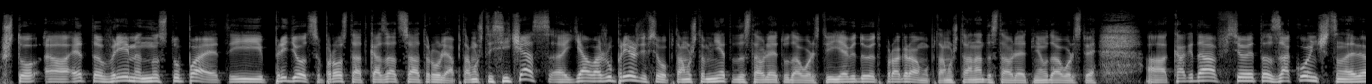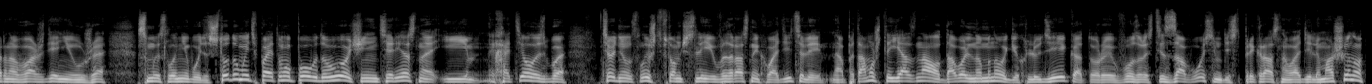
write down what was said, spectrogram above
что э, это время наступает и придется просто отказаться от руля. Потому что сейчас Э, я вожу прежде всего, потому что мне это доставляет удовольствие. Я веду эту программу, потому что она доставляет мне удовольствие. А когда все это закончится, наверное, в вождении уже смысла не будет. Что думаете по этому поводу? Вы очень интересно, и хотелось бы сегодня услышать в том числе и возрастных водителей, а потому что я знал довольно многих людей, которые в возрасте за 80 прекрасно водили машину.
